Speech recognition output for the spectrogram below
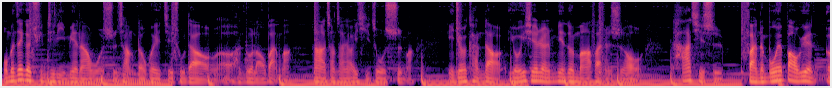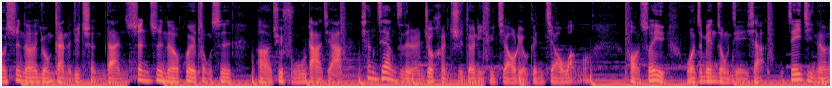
我们这个群体里面呢、我时常都会接触到呃很多老板嘛，那常常要一起做事嘛，你就会看到有一些人面对麻烦的时候，他其实反而不会抱怨，而是呢勇敢的去承担，甚至呢会总是呃去服务大家。像这样子的人就很值得你去交流跟交往哦。好，所以我这边总结一下这一集呢，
